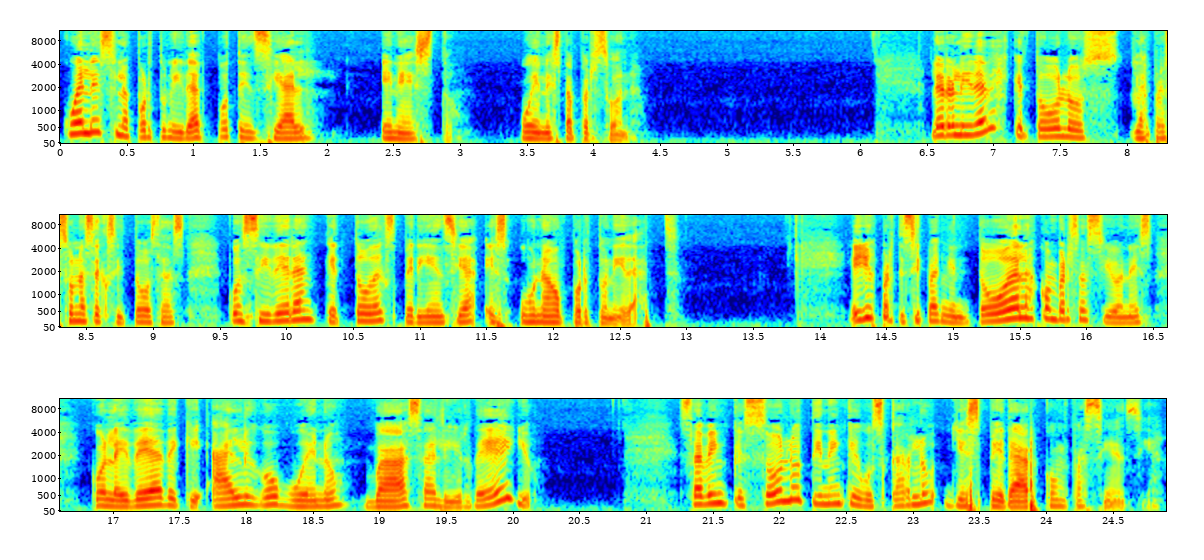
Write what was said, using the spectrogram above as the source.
¿Cuál es la oportunidad potencial en esto o en esta persona? La realidad es que todas las personas exitosas consideran que toda experiencia es una oportunidad. Ellos participan en todas las conversaciones con la idea de que algo bueno va a salir de ello. Saben que solo tienen que buscarlo y esperar con paciencia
